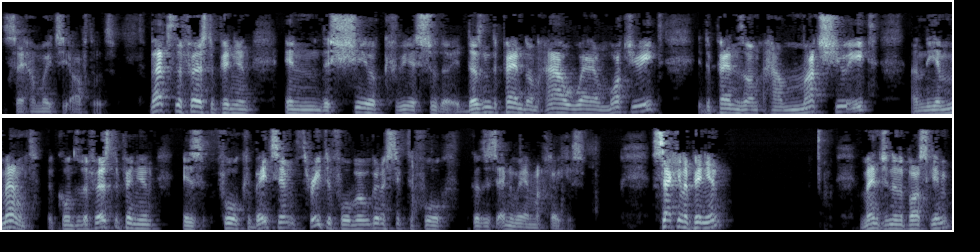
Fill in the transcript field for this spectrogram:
say hamotzi afterwards. That's the first opinion in the Shir Kviyah Suda. It doesn't depend on how, where, and what you eat. It depends on how much you eat. And the amount, according to the first opinion, is four kibetzim, three to four, but we're going to stick to four because it's anyway a machlekes. Second opinion, mentioned in the poskim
